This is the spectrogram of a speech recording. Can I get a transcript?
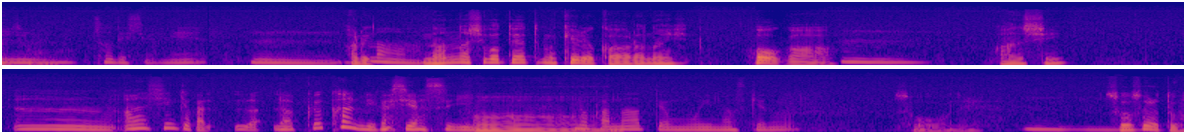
いじゃんそうですよね。うん。あれ、まあ、何の仕事やっても給料変わらない方が安心？うん。安心というか楽管理がしやすいのかなって思いますけど。そうね、うん、そうすると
